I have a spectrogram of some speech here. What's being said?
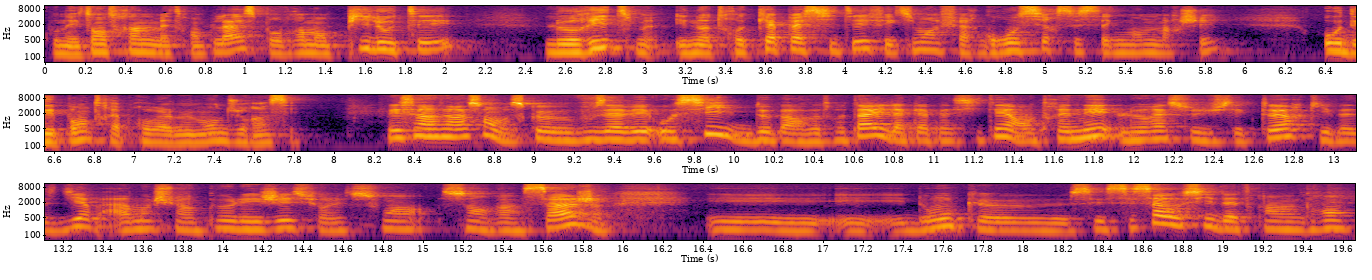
qu'on est en train de mettre en place pour vraiment piloter le rythme et notre capacité effectivement à faire grossir ces segments de marché au dépens très probablement du rincé. Mais c'est intéressant parce que vous avez aussi, de par votre taille, la capacité à entraîner le reste du secteur qui va se dire ah, moi je suis un peu léger sur les soins sans rinçage. Et, donc, euh, c'est ça aussi d'être un grand.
